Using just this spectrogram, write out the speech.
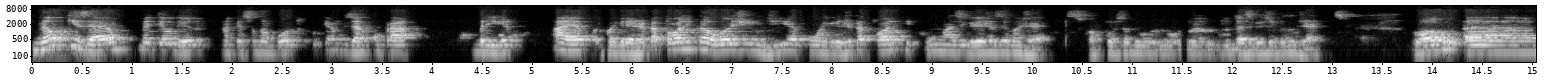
não quiseram meter o dedo na questão do aborto porque não quiseram comprar briga à época com a Igreja Católica, hoje em dia com a Igreja Católica e com as igrejas evangélicas, com a força do, do, do, das igrejas evangélicas. Logo, uh,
